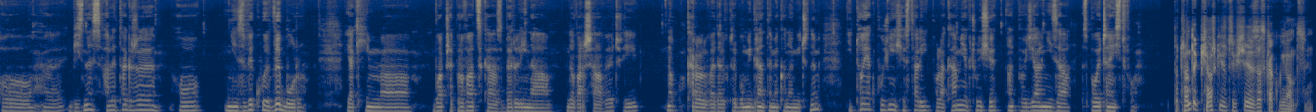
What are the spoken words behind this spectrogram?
o e, biznes, ale także o niezwykły wybór, jakim e, była przeprowadzka z Berlina do Warszawy, czyli no, Karol Wedel, który był migrantem ekonomicznym, i to, jak później się stali Polakami, jak czuli się odpowiedzialni za społeczeństwo. Początek książki rzeczywiście jest zaskakujący.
